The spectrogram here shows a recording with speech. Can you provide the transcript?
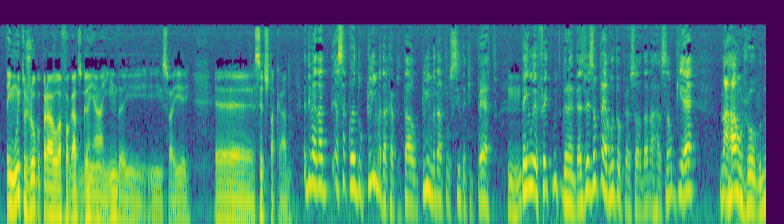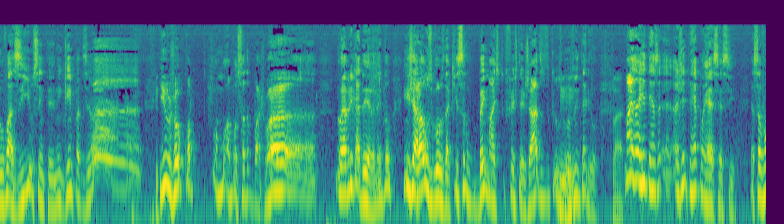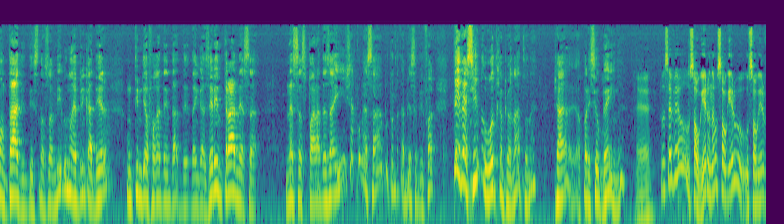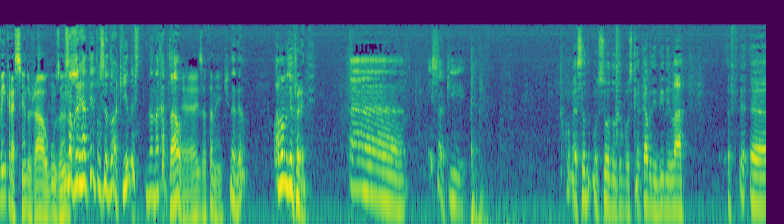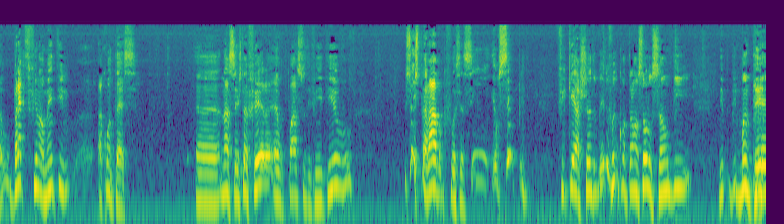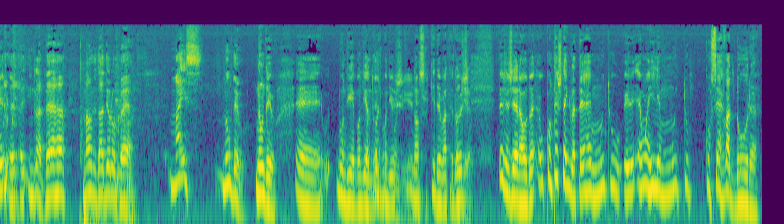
Tem muito jogo para o Afogados ganhar ainda e, e isso aí é, ser destacado. É de verdade, essa coisa do clima da capital, o clima da torcida aqui perto, uhum. tem um efeito muito grande. Às vezes eu pergunto ao pessoal da narração o que é narrar um jogo no vazio, sem ter ninguém para dizer. Ah! E o jogo com a, a moçada por baixo. Ah! Não é brincadeira, né? Então, em geral, os gols daqui são bem mais festejados do que os uhum. gols do interior. Claro. Mas a gente, a gente reconhece esse, essa vontade desse nosso amigo, não é brincadeira, um time de afogado da, da, da Engazeira entrar nessa, nessas paradas aí e já começar botando a cabeça bem fora. Teve assim no outro campeonato, né? Já apareceu bem, né? É. Você vê o Salgueiro, né? O Salgueiro, o Salgueiro vem crescendo já há alguns anos. O Salgueiro já tem torcedor aqui na, na capital. É, exatamente. Entendeu? Mas vamos em frente. Ah, isso aqui, começando com o senhor, doutor Bosco, que acaba de vir de lá. É, é, o Brexit finalmente acontece. É, na sexta-feira é o passo definitivo. O senhor esperava que fosse assim? Eu sempre fiquei achando que eles vão encontrar uma solução de, de, de manter a Inglaterra na unidade europeia. Mas não deu. Não deu. É, bom dia, bom dia bom a todos, dia. bom dia, dia. nossos aqui debatedores. Veja, Geraldo, é, o contexto da Inglaterra é muito. é uma ilha muito conservadora.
